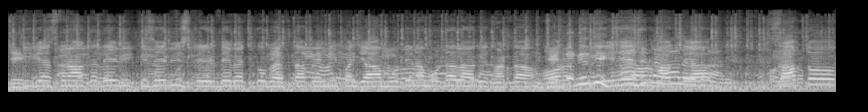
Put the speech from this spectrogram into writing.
ਕਿ ਜਿਸ ਤਰ੍ਹਾਂ ਕਦੇ ਵੀ ਕਿਸੇ ਵੀ ਸਟੇਟ ਦੇ ਵਿੱਚ ਕੋਈ ਵਿਵਸਥਾ ਪੈਂਦੀ ਪੰਜਾਬ ਮੋਢੇ ਨਾਲ ਮੋਢਾ ਲਾ ਕੇ ਖੜਦਾ ਔਰ ਇਹ ਹੁਣ ਵਕਤ ਆ ਸਭ ਤੋਂ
